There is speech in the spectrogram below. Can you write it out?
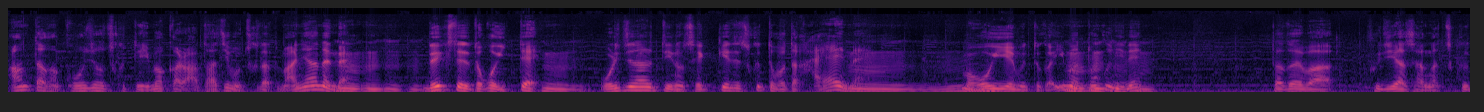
あんたが工場を作って今から新しいもの作ったって間に合わねえんだよ、うんうんうんできてるとこ行って、うん。オリジナリティの設計で作ってもらったら早いんうん。まあ、OEM というか今特にね、うん例えば藤屋さんが作っ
